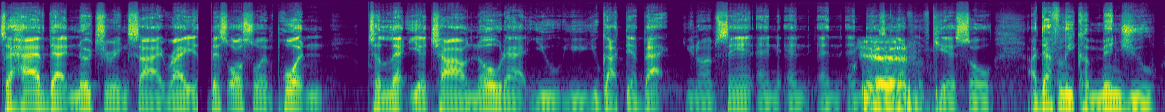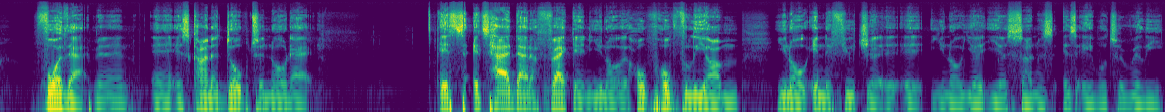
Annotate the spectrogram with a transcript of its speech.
to have that nurturing side right? It's also important to let your child know that you you you got their back you know what i'm saying? And and and and yeah. there's a level of care. So i definitely commend you for that man. And it's kind of dope to know that it's it's had that effect and you know hope hopefully um you know in the future it, it, you know your your son is, is able to really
